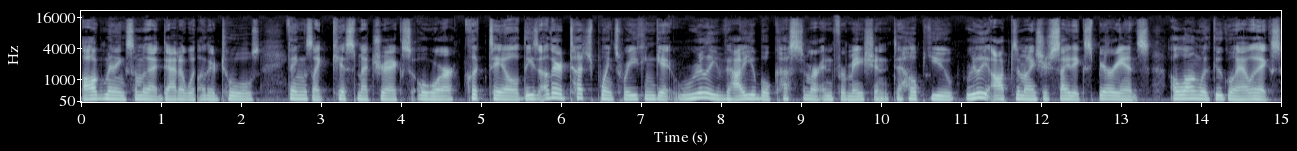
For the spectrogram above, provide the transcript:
augmenting some of that data with other tools, things like KISSmetrics or ClickTale, these other touch points where you can get really valuable customer information to help you really optimize your site experience along with Google Analytics.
